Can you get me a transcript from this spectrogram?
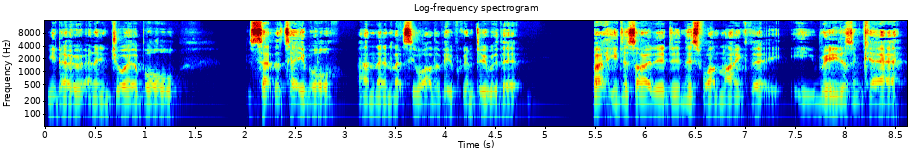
you know, an enjoyable set the table, and then let's see what other people can do with it. But he decided in this one, like that, he really doesn't care,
